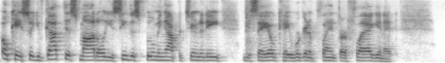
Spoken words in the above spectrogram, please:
Okay, so you've got this model, you see this booming opportunity, and you say, okay, we're going to plant our flag in it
